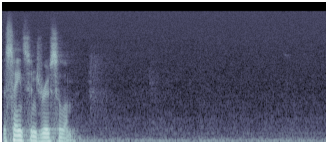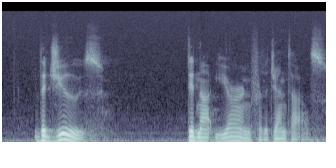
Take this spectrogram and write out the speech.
the saints in Jerusalem, the Jews did not yearn for the Gentiles.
